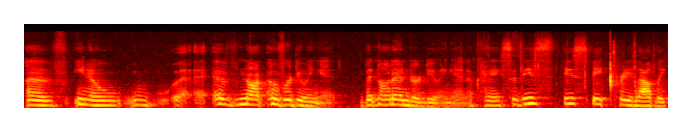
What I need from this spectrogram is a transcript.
of you know of not overdoing it but not underdoing it okay? So these these speak pretty loudly.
